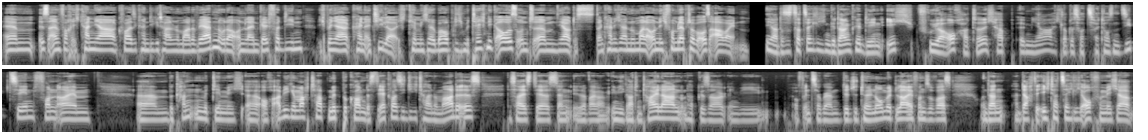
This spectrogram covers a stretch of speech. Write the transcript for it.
ähm, ist einfach, ich kann ja quasi kein digitaler Nomade werden oder online Geld verdienen. Ich bin ja kein ITler. Ich kenne mich ja überhaupt nicht mit Technik aus und ähm, ja, das, dann kann ich ja nun mal auch nicht vom Laptop aus arbeiten. Ja, das ist tatsächlich ein Gedanke, den ich früher auch hatte. Ich habe im Jahr, ich glaube, das war 2017, von einem ähm, Bekannten, mit dem ich äh, auch Abi gemacht habe, mitbekommen, dass der quasi digital Nomade ist. Das heißt, der ist dann, der war irgendwie gerade in Thailand und hat gesagt, irgendwie auf Instagram Digital Nomad Life und sowas. Und dann dachte ich tatsächlich auch für mich, ja,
